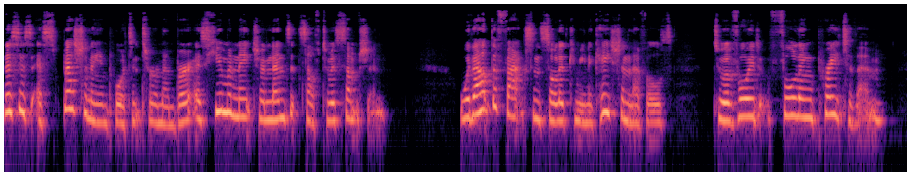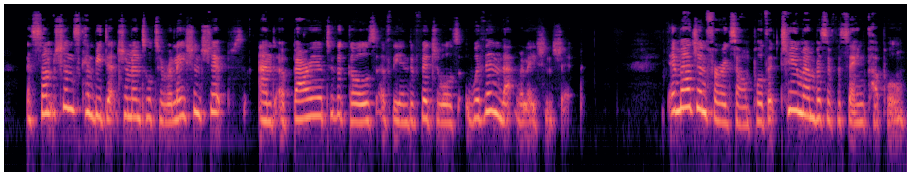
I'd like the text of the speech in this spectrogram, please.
This is especially important to remember as human nature lends itself to assumption. Without the facts and solid communication levels, to avoid falling prey to them, assumptions can be detrimental to relationships and a barrier to the goals of the individuals within that relationship. Imagine, for example, that two members of the same couple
